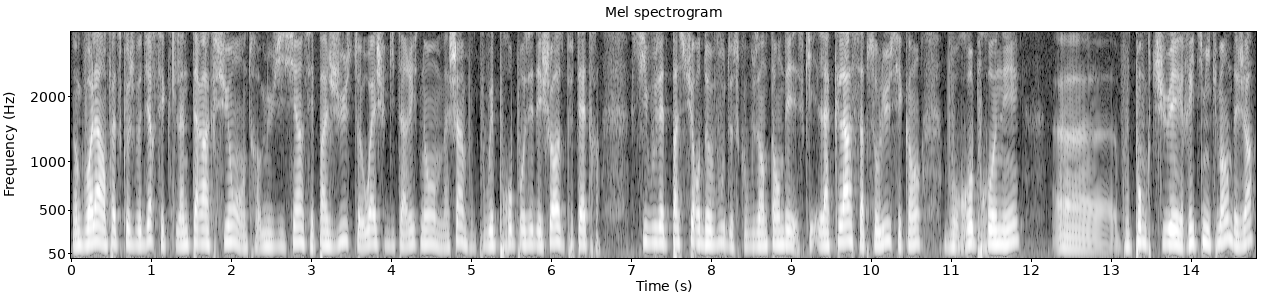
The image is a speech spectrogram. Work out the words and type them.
Donc voilà, en fait, ce que je veux dire, c'est que l'interaction entre musiciens, c'est pas juste ouais, je suis guitariste, non, machin. Vous pouvez proposer des choses, peut-être. Si vous n'êtes pas sûr de vous, de ce que vous entendez, ce qui, la classe absolue, c'est quand vous reprenez, euh, vous ponctuez rythmiquement déjà.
